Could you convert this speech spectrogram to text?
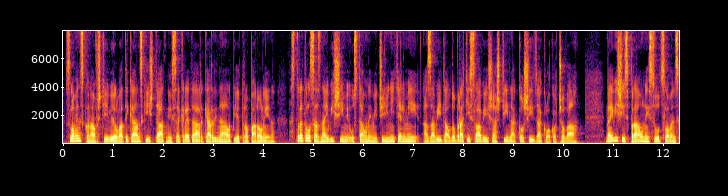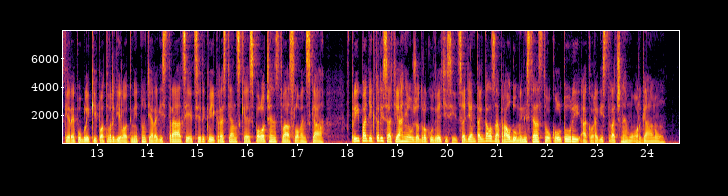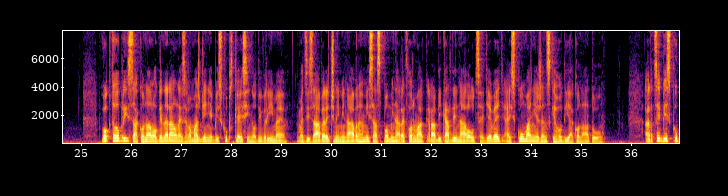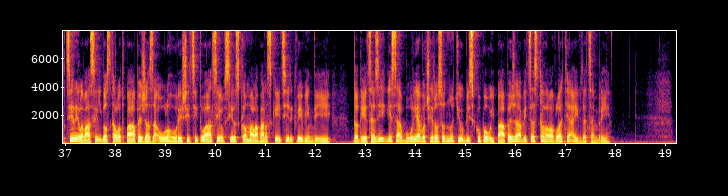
Slovensko navštívil vatikánsky štátny sekretár kardinál Pietro Parolin. Stretol sa s najvyššími ústavnými činiteľmi a zavítal do Bratislavy, Šaštína, Košíc a Klokočova. Najvyšší správny súd Slovenskej republiky potvrdil odmietnutie registrácie cirkví kresťanské spoločenstva Slovenska. V prípade, ktorý sa ťahne už od roku 2007, tak dal za pravdu Ministerstvu kultúry ako registračnému orgánu. V októbri sa konalo generálne zhromaždenie biskupskej synody v Ríme. Medzi záverečnými návrhmi sa spomína reforma Rady kardinálov C9 aj skúmanie ženského diakonátu. Arcibiskup Cyril Vasil dostal od pápeža za úlohu riešiť situáciu v sírsko-malabarskej cirkvi v Indii. Do diecezy, kde sa búria voči rozhodnutiu biskupov i pápeža, vycestoval v lete aj v decembri.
